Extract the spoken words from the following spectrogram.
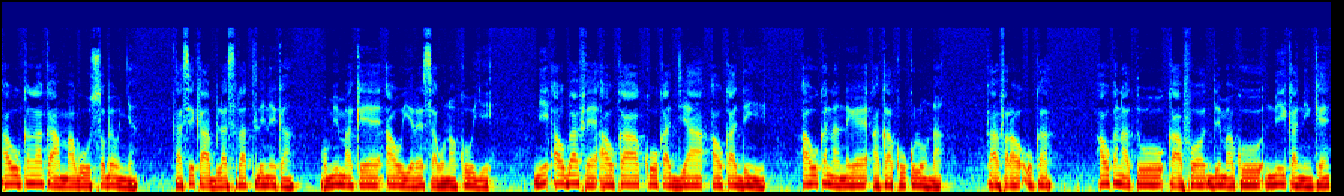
aw ka kan k'a mago sɔbɛw ɲɛ ka se k'a bilasira tilennen kan o min ma kɛ aw yɛrɛ sagonako ye ni aw b'a fɛ aw ka ko ka diya aw ka den ye aw kana nɛgɛ a ka ko kolonw na k'a fara o kan aw kana to k'a fɔ den ma ko n'i ka nin kɛ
